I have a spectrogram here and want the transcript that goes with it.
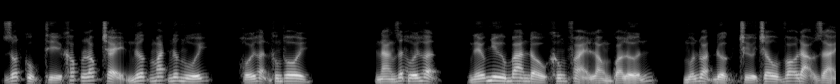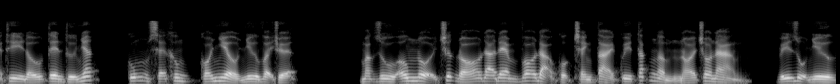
rốt cục thì khóc lóc chảy nước mắt nước mũi, hối hận không thôi. Nàng rất hối hận, nếu như ban đầu không phải lòng quá lớn, muốn đoạt được trừ châu võ đạo giải thi đấu tên thứ nhất, cũng sẽ không có nhiều như vậy chuyện. Mặc dù ông nội trước đó đã đem võ đạo cuộc tranh tài quy tắc ngầm nói cho nàng, ví dụ như,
